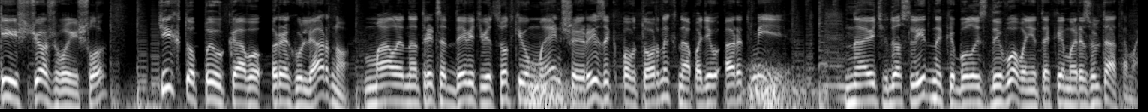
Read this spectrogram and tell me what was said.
І що ж вийшло? Ті, хто пив каву регулярно, мали на 39% менший ризик повторних нападів аритмії. Навіть дослідники були здивовані такими результатами.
